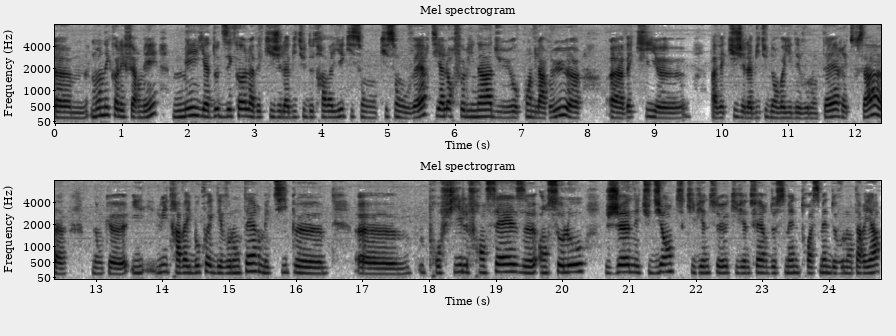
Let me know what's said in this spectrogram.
Euh, mon école est fermée, mais il y a d'autres écoles avec qui j'ai l'habitude de travailler qui sont qui sont ouvertes. Il y a l'orphelinat du au coin de la rue euh, avec qui avec qui j'ai l'habitude d'envoyer des volontaires et tout ça. Donc il, lui il travaille beaucoup avec des volontaires, mais type euh, profil française euh, en solo, jeunes étudiantes qui viennent se, qui viennent faire deux semaines, trois semaines de volontariat,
